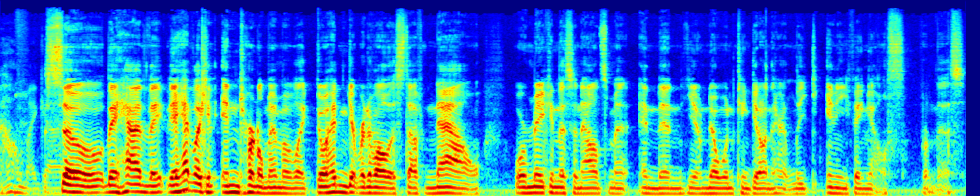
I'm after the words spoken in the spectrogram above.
oh my god! so they had they, they had like an internal memo like go ahead and get rid of all this stuff now. We're making this announcement, and then you know no one can get on there and leak anything else from this.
